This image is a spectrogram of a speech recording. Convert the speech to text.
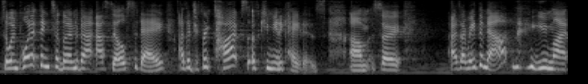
So, important thing to learn about ourselves today are the different types of communicators. Um, so, as I read them out, you might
